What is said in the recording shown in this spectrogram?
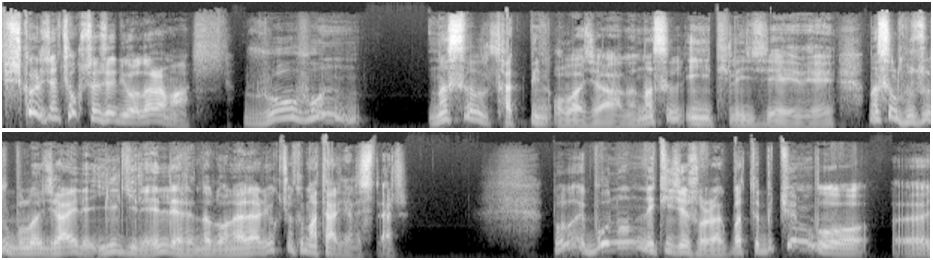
Psikolojiden çok söz ediyorlar ama ruhun nasıl tatmin olacağını, nasıl eğitileceğini, nasıl huzur bulacağıyla ilgili ellerinde doneler yok çünkü materyalistler. Bunun neticesi olarak Batı bütün bu e,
